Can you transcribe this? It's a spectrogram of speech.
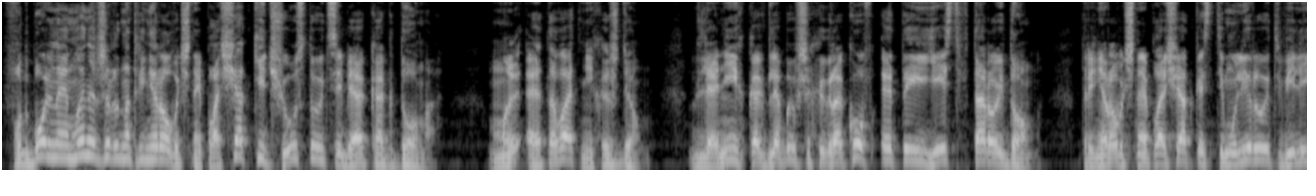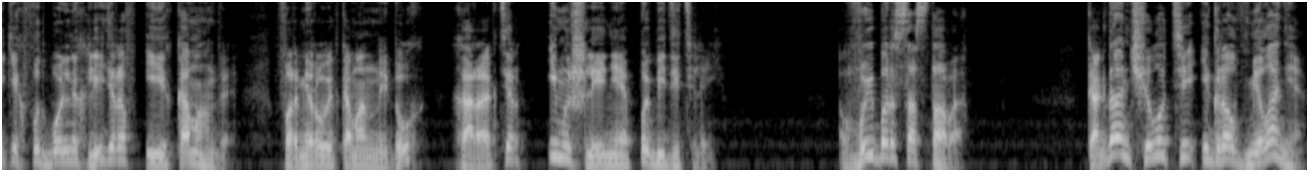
Футбольные менеджеры на тренировочной площадке чувствуют себя как дома. Мы этого от них и ждем. Для них, как для бывших игроков, это и есть второй дом. Тренировочная площадка стимулирует великих футбольных лидеров и их команды, формирует командный дух, характер и мышление победителей. Выбор состава Когда Анчелотти играл в Милане,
